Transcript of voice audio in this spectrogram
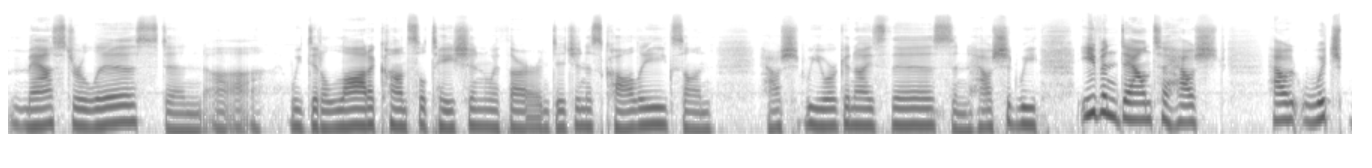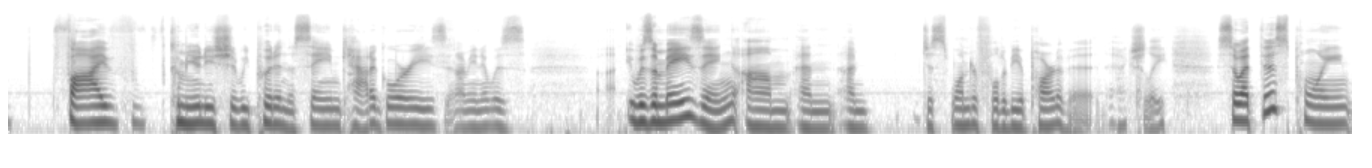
master list, and uh, we did a lot of consultation with our indigenous colleagues on how should we organize this, and how should we, even down to how sh- how which five communities should we put in the same categories. I mean, it was it was amazing, um, and I'm just wonderful to be a part of it, actually. So at this point,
